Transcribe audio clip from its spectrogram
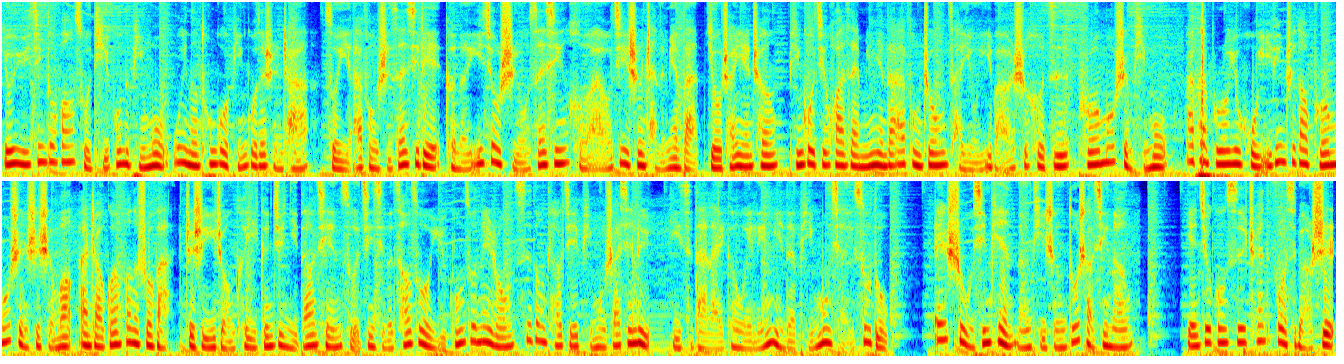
由于京东方所提供的屏幕未能通过苹果的审查，所以 iPhone 十三系列可能依旧使用三星和 LG 生产的面板。有传言称，苹果计划在明年的 iPhone 中采用一百二十赫兹 ProMotion 屏幕。iPad Pro 用户一定知道 ProMotion 是什么。按照官方的说法，这是一种可以根据你当前所进行的操作与工作内容，自动调节屏幕刷新率，以此带来更为灵敏的屏幕响应速度。A 十五芯片能提升多少性能？研究公司 TrendForce 表示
